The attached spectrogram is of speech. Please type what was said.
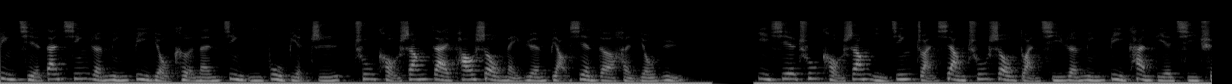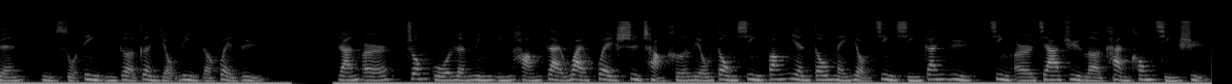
并且担心人民币有可能进一步贬值。出口商在抛售美元表现得很犹豫，一些出口商已经转向出售短期人民币看跌期权，以锁定一个更有利的汇率。然而，中国人民银行在外汇市场和流动性方面都没有进行干预，进而加剧了看空情绪。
